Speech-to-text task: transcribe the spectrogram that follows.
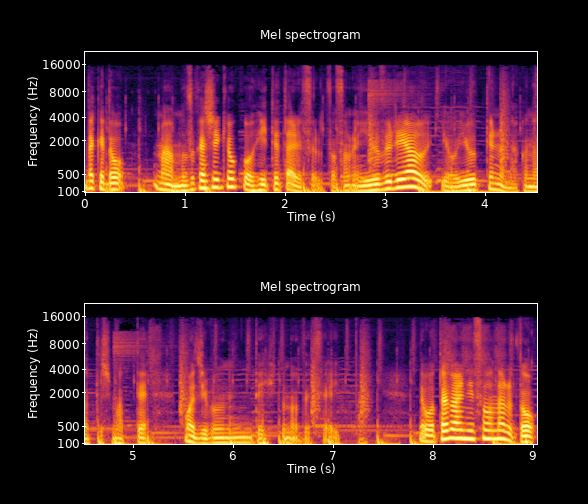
だけど、まあ難しい曲を弾いてたりすると、その譲り合う余裕っていうのはなくなってしまって、もう自分で弾くので精一杯。で、お互いにそうなると、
